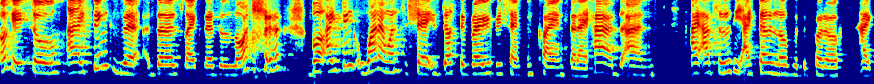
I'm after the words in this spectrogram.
Okay, so I think that there's like there's a lot, but I think one I want to share is just a very recent client that I had, and I absolutely I fell in love with the product. Like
